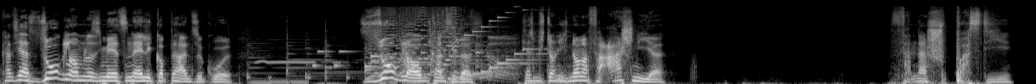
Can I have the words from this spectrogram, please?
Kannst ja so glauben, dass ich mir jetzt einen Helikopteranzug hole. So glauben kannst du das. Lass mich doch nicht nochmal verarschen hier. Thunder Spasti.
